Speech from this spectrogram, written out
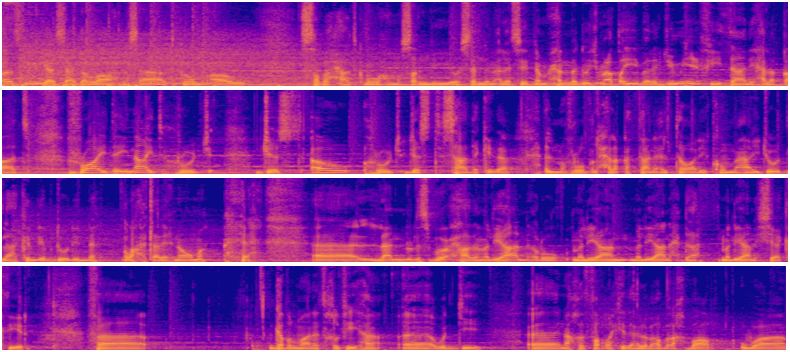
wrestling يسعد الله مساءاتكم أو صباحاتكم. اللهم صل وسلم على سيدنا محمد. وجمعة طيبة للجميع في ثاني حلقات Friday Night هروج جست أو هروج جست سادة كذا. المفروض الحلقة الثانية على التوالي يكون معاي جود لكن يبدو لي أنه راحت عليه نومة. آه، لأنه الأسبوع هذا مليان عروض مليان مليان أحداث مليان أشياء كثير. ف قبل ما ندخل فيها آه ودي ناخذ فرة كذا على بعض الأخبار و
